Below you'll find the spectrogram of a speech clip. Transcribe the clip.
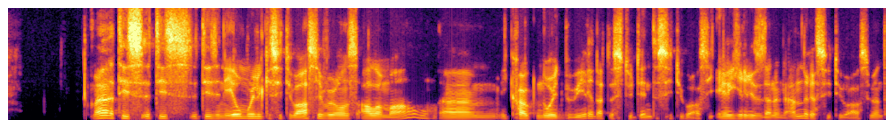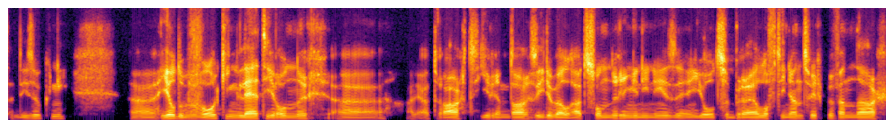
maar het is, het, is, het is een heel moeilijke situatie voor ons allemaal. Um, ik ga ook nooit beweren dat de studentensituatie erger is dan een andere situatie, want dat is ook niet. Uh, heel de bevolking leidt hieronder. Uh, uiteraard, hier en daar zie je wel uitzonderingen ineens. Hè. Een Joodse bruiloft in Antwerpen vandaag,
